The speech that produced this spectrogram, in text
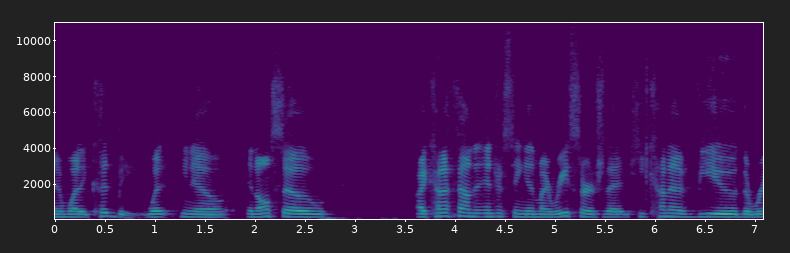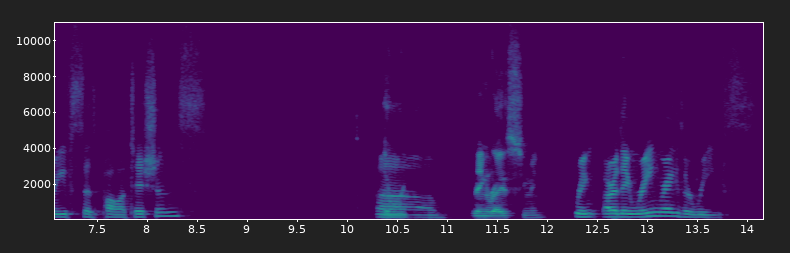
and what it could be. What you know, and also I kind of found it interesting in my research that he kind of viewed the reefs as politicians. The Um, Ring race, you mean? Ring are they ring rays or reefs?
